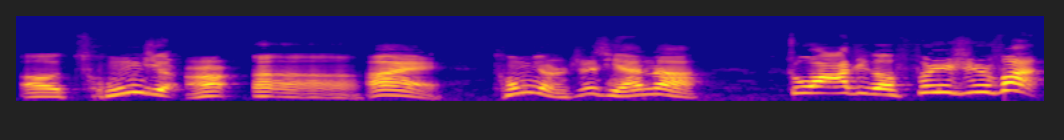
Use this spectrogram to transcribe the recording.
呃，从警，嗯嗯嗯嗯。哎，从警之前呢，抓这个分尸犯。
